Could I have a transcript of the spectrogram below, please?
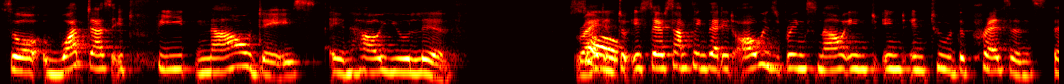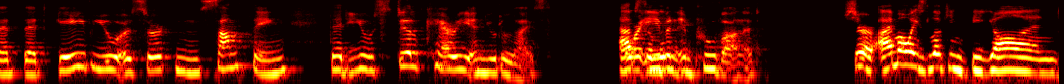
So, what does it feed nowadays in how you live? right so, is there something that it always brings now in, in, into the presence that that gave you a certain something that you still carry and utilize absolutely. or even improve on it sure i'm always looking beyond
